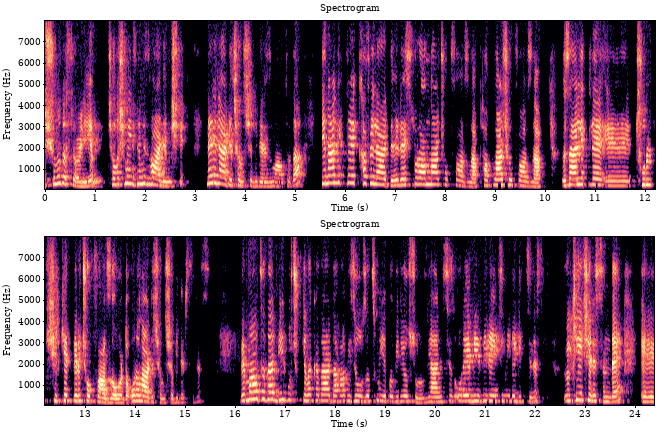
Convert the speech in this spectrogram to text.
şunu da söyleyeyim. Çalışma iznimiz var demiştik. Nerelerde çalışabiliriz Malta'da? Genellikle kafelerde, restoranlar çok fazla, publar çok fazla. Özellikle e, tur şirketleri çok fazla orada. Oralarda çalışabilirsiniz. Ve Malta'da bir buçuk yıla kadar daha vize uzatımı yapabiliyorsunuz. Yani siz oraya bir dil eğitimiyle gittiniz ülke içerisinde e,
